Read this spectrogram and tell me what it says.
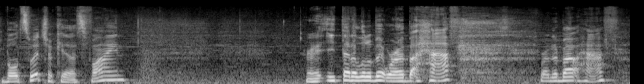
Volt switch, okay, that's fine. We're going to eat that a little bit. We're about half. We're at about half.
